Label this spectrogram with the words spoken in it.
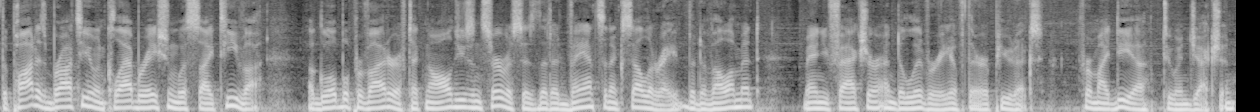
The pod is brought to you in collaboration with Cytiva a global provider of technologies and services that advance and accelerate the development, manufacture, and delivery of therapeutics from idea to injection.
